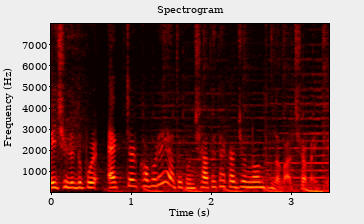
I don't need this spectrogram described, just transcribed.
এই ছিল দুপুর একটার খবরে। এতক্ষণ সাথে থাকার জন্য ধন্যবাদ সবাইকে।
